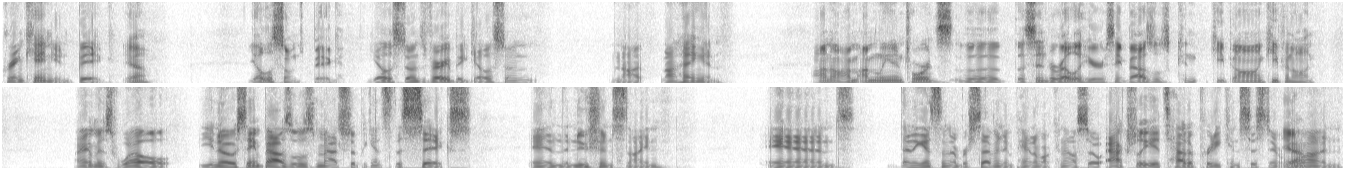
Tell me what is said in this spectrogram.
Grand Canyon big. Yeah. Yellowstone's big. Yellowstone's very big. Yellowstone, not not hanging. I don't know. I'm I'm leaning towards the the Cinderella here. St. Basil's can keep on keeping on. I am as well. You know, St. Basil's matched up against the six and the Neuschwanstein, and then against the number seven in Panama Canal. So actually, it's had a pretty consistent Yeah. run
